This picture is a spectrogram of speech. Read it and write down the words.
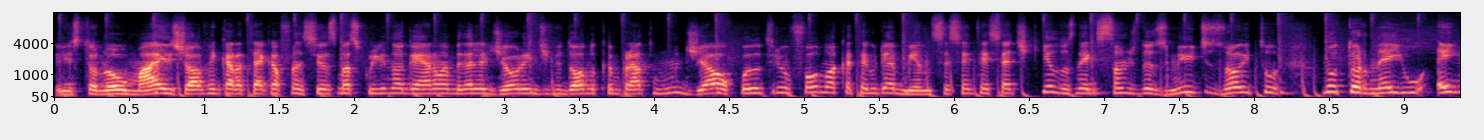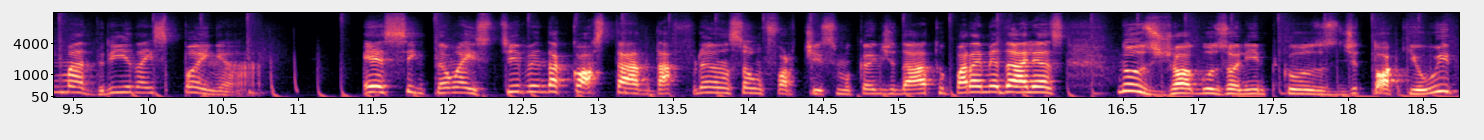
Ele se tornou o mais jovem karateca francês masculino a ganhar uma medalha de ouro individual no Campeonato Mundial, quando triunfou numa categoria menos 67 quilos na edição de 2018 no torneio em Madrid, na Espanha. Esse então é Steven da Costa, da França, um fortíssimo candidato para medalhas nos Jogos Olímpicos de Tóquio. E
